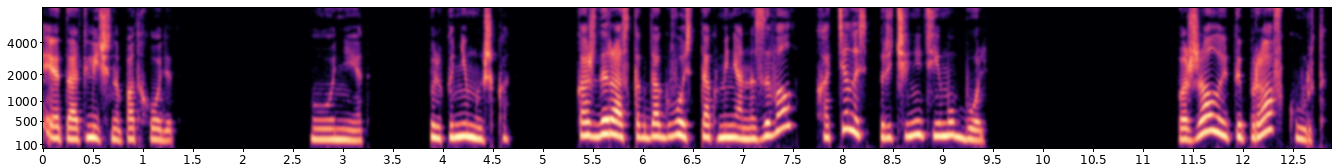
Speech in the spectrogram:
и это отлично подходит». «О, нет, только не мышка. Каждый раз, когда гвоздь так меня называл, хотелось причинить ему боль». «Пожалуй, ты прав, Курт»,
